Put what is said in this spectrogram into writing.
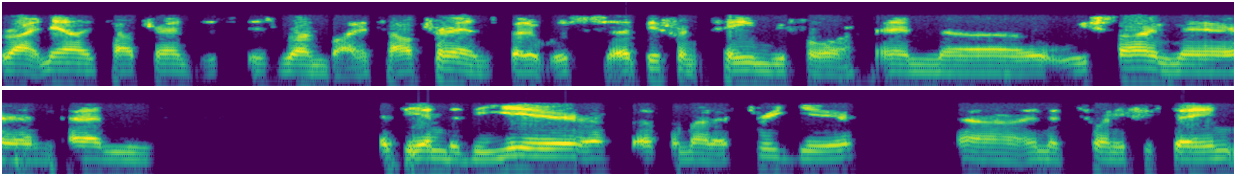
right now Italtrans is, is run by Italtrans, but it was a different team before, and uh, we signed there, and, and at the end of the year of, of the Moto three year uh, in the 2015,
